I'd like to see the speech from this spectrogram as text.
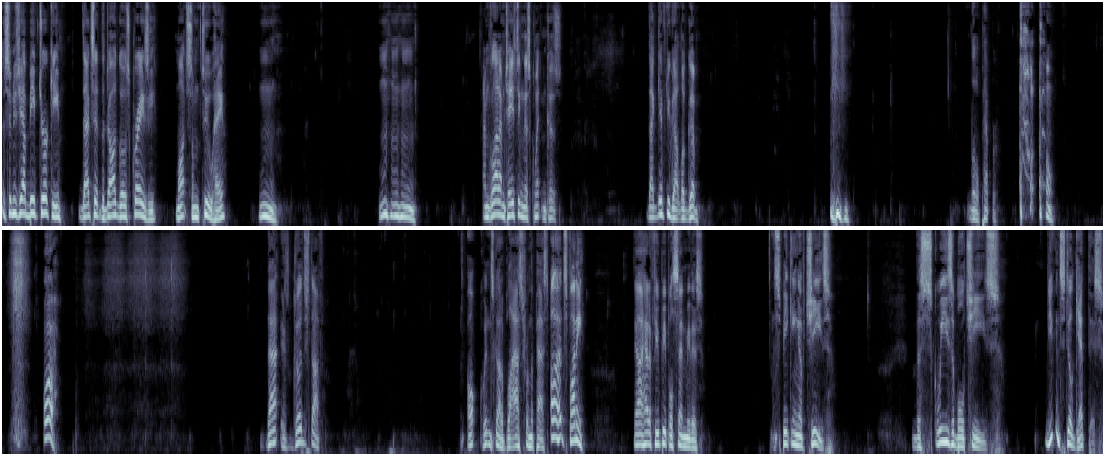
As soon as you have beef jerky, that's it. The dog goes crazy. Wants some too, hey? Mmm. Mm-hmm. I'm glad I'm tasting this, Quentin, because that gift you got looked good. Little pepper. oh. That is good stuff. Oh, Quentin's got a blast from the past. Oh, that's funny. Yeah, I had a few people send me this. Speaking of cheese, the squeezable cheese. You can still get this.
